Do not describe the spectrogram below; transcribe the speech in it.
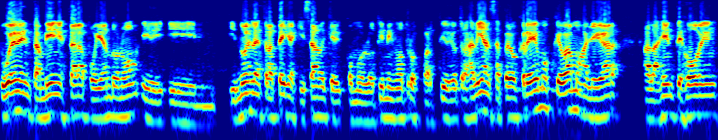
pueden también estar apoyándonos y, no es la estrategia quizás que como lo tienen otros partidos y otras alianzas, pero creemos que vamos a llegar a la gente joven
